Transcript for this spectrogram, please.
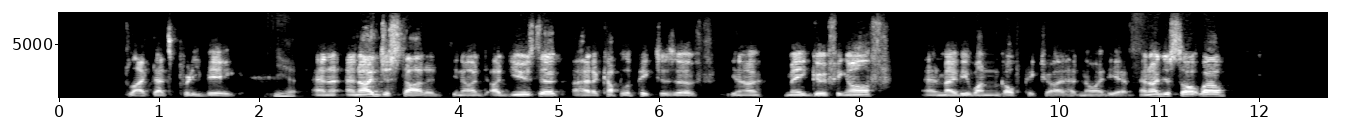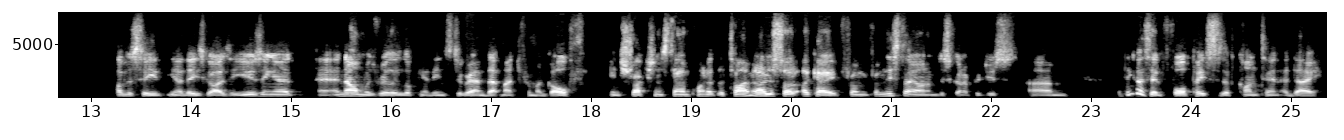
like that's pretty big." Yeah. And and I just started, you know, I'd, I'd used it. I had a couple of pictures of, you know, me goofing off and maybe one golf picture. I had no idea. And I just thought, well, obviously, you know, these guys are using it, and no one was really looking at Instagram that much from a golf instruction standpoint at the time. And I just thought, okay, from from this day on, I'm just going to produce. Um, I think I said four pieces of content a day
